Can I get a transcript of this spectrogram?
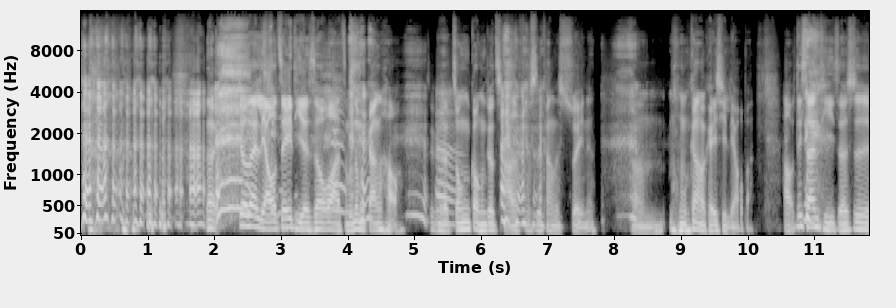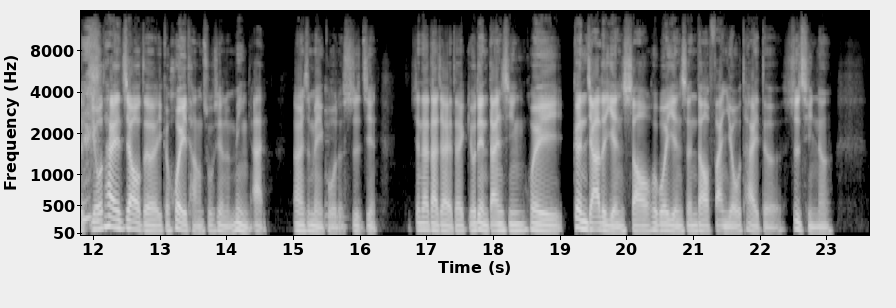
那就在聊这一题的时候，哇，怎么那么刚好？这个中共就查了富士康的税呢？嗯，我们刚好可以一起聊吧。好，第三题则是犹太教的一个会堂出现了命案，当然是美国的事件。现在大家也在有点担心，会更加的延烧，会不会延伸到反犹太的事情呢？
